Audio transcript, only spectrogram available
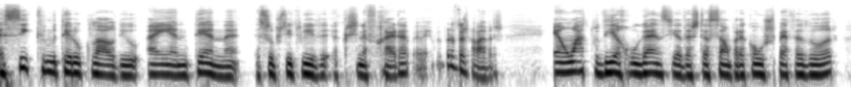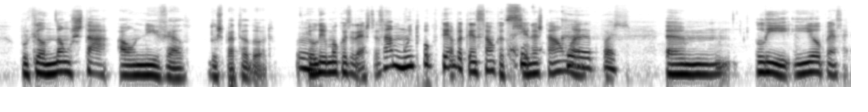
assim que meter o Cláudio em antena a substituir a Cristina Ferreira, por outras palavras, é um ato de arrogância da estação para com o espectador, porque ele não está ao nível do espectador. Eu li uma coisa destas há muito pouco tempo, atenção, que a Cristina está há um que, ano. pois. Hum, li e eu pensei,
